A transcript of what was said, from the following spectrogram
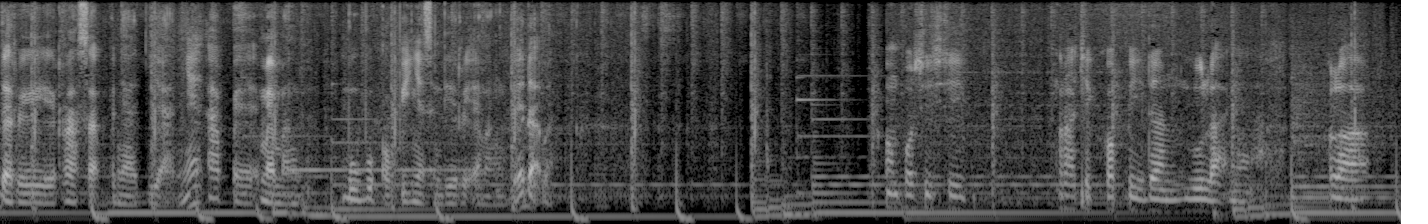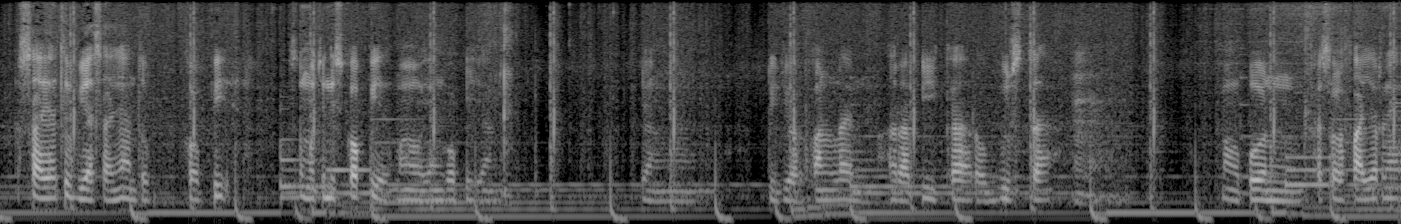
dari rasa penyajiannya apa memang bubuk kopinya sendiri emang beda bang komposisi racik kopi dan gulanya. Kalau saya tuh biasanya untuk kopi semua jenis kopi ya mau yang kopi yang yang dijual online arabica robusta maupun castle fire nih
